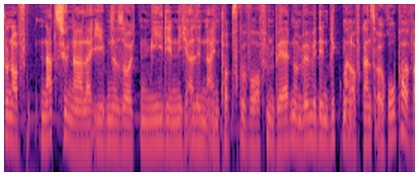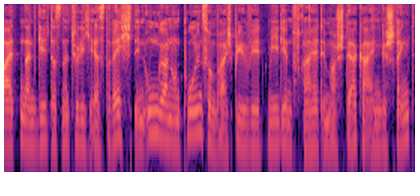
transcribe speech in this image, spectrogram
Schon auf nationaler Ebene sollten Medien nicht alle in einen Topf geworfen werden. Und wenn wir den Blick mal auf ganz Europa weiten, dann gilt das natürlich erst recht. In Ungarn und Polen zum Beispiel wird Medienfreiheit immer stärker eingeschränkt.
